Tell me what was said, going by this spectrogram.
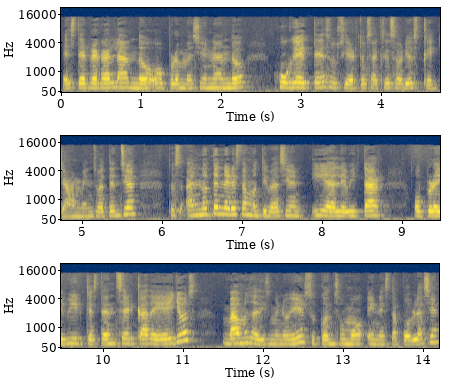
esté regalando o promocionando juguetes o ciertos accesorios que llamen su atención. Entonces, al no tener esta motivación y al evitar o prohibir que estén cerca de ellos, vamos a disminuir su consumo en esta población.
